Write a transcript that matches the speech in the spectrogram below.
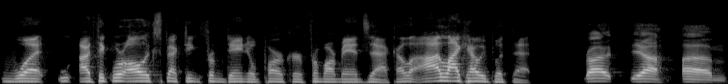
what I think we're all expecting from Daniel Parker from our man Zach. I, I like how he put that. Right. Yeah. Um,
